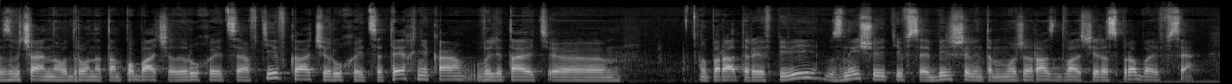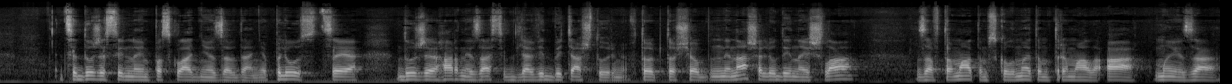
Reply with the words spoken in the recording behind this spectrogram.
звичайного дрона там побачили, рухається автівка чи рухається техніка, вилітають. е, Оператори FPV знищують і все. Більше він там може раз-два ще раз спробує, і все. Це дуже сильно їм поскладнює завдання. Плюс це дуже гарний засіб для відбиття штурмів. Тобто, щоб не наша людина йшла з автоматом, з кулеметом тримала, а ми за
